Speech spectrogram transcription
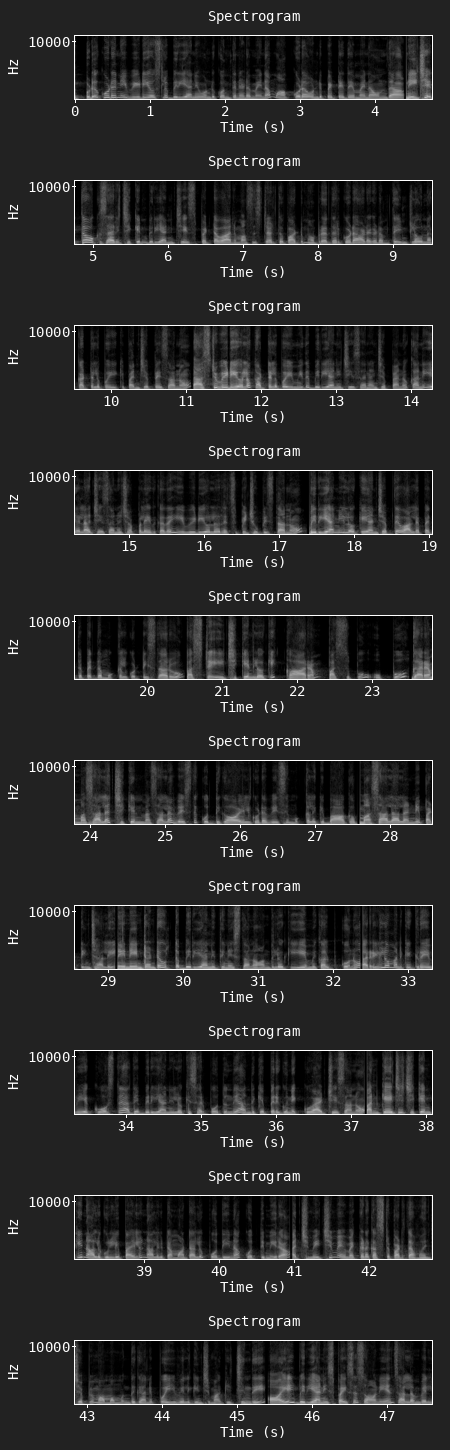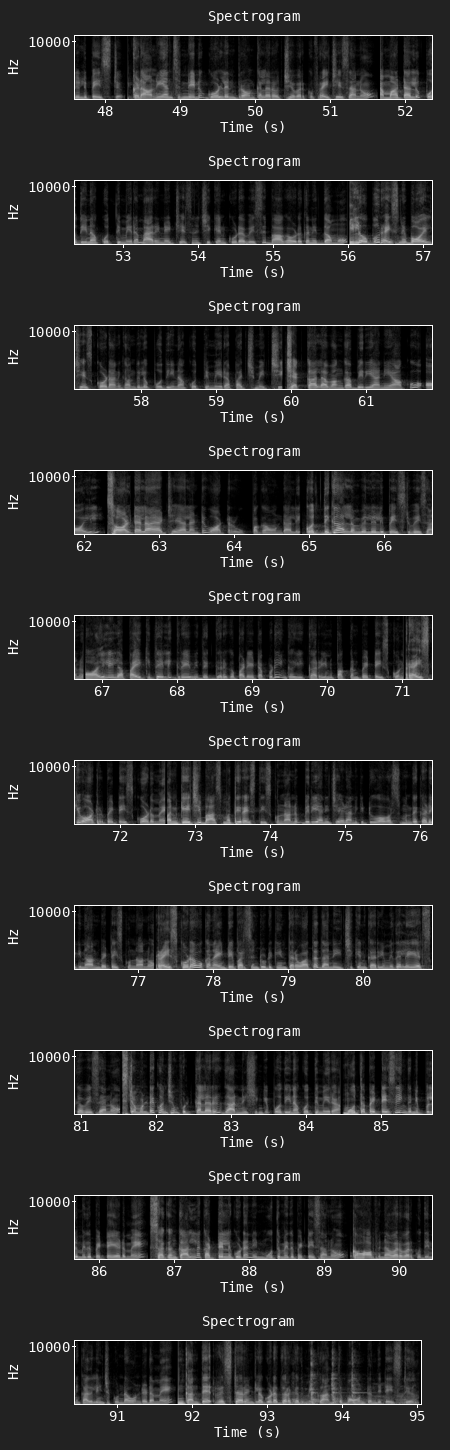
ఎప్పుడూ కూడా నీ వీడియోస్లో బిర్యానీ వండుకొని తినడమైనా? మాకు కూడా వండి పెట్టేది ఏమైనా ఉందా? నీ చేత్తో ఒకసారి చికెన్ బిర్యానీ చేసి పెట్టవా అని మా సిస్టర్తో పాటు మా బ్రదర్ కూడా అడగడంతో ఇంట్లో ఉన్న కట్టెల పొయ్యికి పని చెప్పేశాను. లాస్ట్ వీడియోలో కట్టెల పొయ్యి మీద బిర్యానీ చేశానని చెప్పాను. కానీ ఎలా చేశానో చెప్పలేదు కదా ఈ వీడియోలో రెసిపీ చూపిస్తాను. బిర్యానీలోకి అని చెప్తే వాళ్ళే పెద్ద పెద్ద ముక్కలు కొట్టిస్తారు. ఫస్ట్ ఈ చికెన్లోకి కారం పసుపు ఉప్పు గరం మసాలా చికెన్ మసాలా వేస్తే కొద్దిగా ఆయిల్ కూడా వేసి ముక్కలకి బాగా మసాలాలన్నీ పట్టించాలి. నేనేంటంటే ఉత్త బిర్యానీ తినేస్తాను అందులోకి ఏమి కలుపుకోను. కర్రీలో మనకి గ్రేవీ ఎక్కువ వస్తే అదే బిర్యానీలోకి సరిపోతుంది. అందుకే పెరుగుని ఎక్కువ యాడ్ చేశాను. వన్ కేజీ చికెన్కి నాలుగు ఉల్లిపాయలు నాలుగు టమాటాలు పుదీనా కొత్తిమీర పచ్చిమిర్చి మేము ఎక్కడ కష్టపడతామని చెప్పి మా అమ్మ ముందుగానే పొయ్యి వెలిగించి మాకు ఇచ్చింది. ఆయిల్ బిర్యానీ స్పైసెస్ ఆనియన్స్ అల్లం వెల్లుల్లి పేస్ట్. ఇక్కడ ఆనియన్స్ నేను గోల్డెన్ బ్రౌన్ కలర్ వచ్చే వరకు ఫ్రై చేశాను. టమాటాలు పుదీనా కొత్తిమీర మ్యారినేట్ చేసిన చికెన్ కూడా వేసి బాగా ఉడకనిద్దాము. ఈలోపు రైస్ని బాయిల్ చేసుకోవడానికి అందులో పుదీనా కొత్తిమీర పచ్చిమిర్చి చెక్క లవంగా బిర్యానీ ఆకు ఆయిల్ సాల్ట్ ఎలా యాడ్ చేయాలంటే వాటర్ ఉప్పగా ఉండాలి. కొద్దిగా అల్లం వెల్లుల్లి పేస్ట్ వేసాను. ఆయిల్ ఇలా పైకి తేలి గ్రేవీ దగ్గరగా పడేటప్పుడు ఇంకా ఈ కర్రీని పక్కన పెట్టేసుకొని రైస్కి వాటర్ పెట్టేసుకోవడమే. వన్ కేజీ బాస్మతి రైస్ తీసుకున్నాను. బిర్యానీ చేయడానికి టూ అవర్స్ ముందే కడిగి నానబెట్టేసుకున్నాను. రైస్ కూడా ఒక నైన్టీ పర్సెంట్ ఉడికిన తర్వాత దాన్ని ఈ చికెన్ కర్రీ మీద లేయర్స్గా వేసాను. ఇష్టం ఉంటే కొంచెం ఫుడ్ కలర్ గార్నిషింగ్కి పుదీనా కొత్తిమీర మూత పెట్టేసి ఇంకా నిప్పుల మీద పెట్టేయడమే. సగం కాలిన కట్టెల్ని కూడా నేను మూత మీద పెట్టేశాను. ఒక హాఫ్ అన్ అవర్ వరకు దీన్ని కదిలించకుండా ఉండడమే. ఇంకంతే రెస్టారెంట్లో కూడా దొరకదు మీకు అంత బాగుంటుంది టేస్ట్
